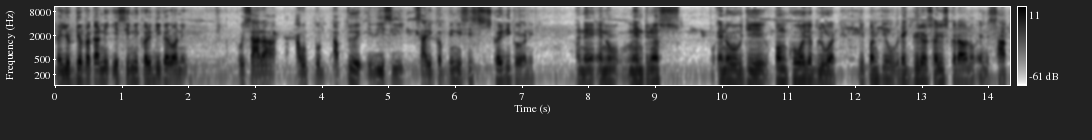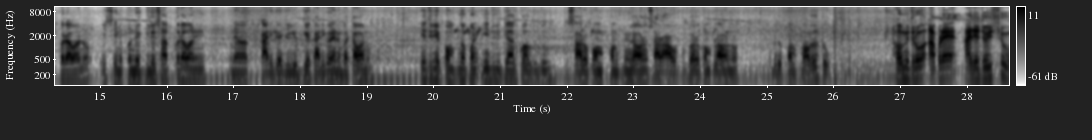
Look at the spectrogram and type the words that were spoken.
ને યોગ્ય પ્રકારની એસીની ખરીદી કરવાની. કોઈ સારા આઉટપુટ આપતું હોય એવી એસી સારી કંપનીની એસી ખરીદી કરવાની. અને એનું મેન્ટેનન્સ એનો જે પંખો હોય છે બ્લુઅર એ પણ કેવું રેગ્યુલર સર્વિસ કરાવવાનું, એને સાફ કરાવવાનો એસીને પણ રેગ્યુલર સાફ કરાવવાની એના કારીગર જે યોગ્ય કારીગર એને બતાવવાનું. એ જ રીતે પંપનો પણ એ જ રીતે આખું આવતું હતું. સારો પંપ કંપની લાવવાનો, સારો આઉટપુટવાળો પંપ લાવવાનો બધું પંપમાં આવતું હતું. હવે મિત્રો આપણે આજે જોઈશું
